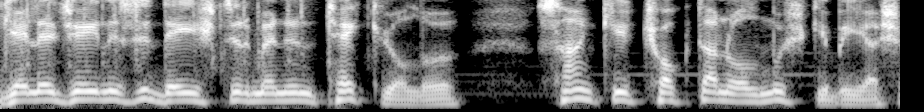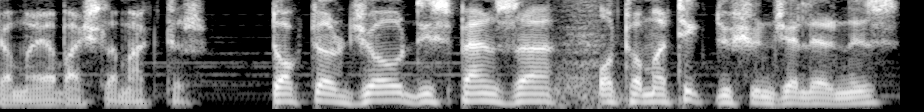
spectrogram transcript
Geleceğinizi değiştirmenin tek yolu sanki çoktan olmuş gibi yaşamaya başlamaktır. Dr. Joe Dispenza, otomatik düşünceleriniz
